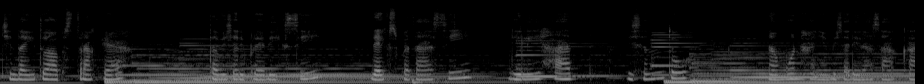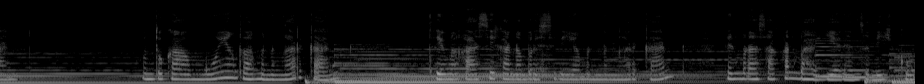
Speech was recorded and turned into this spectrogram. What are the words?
Cinta itu abstrak ya, tak bisa diprediksi, diekspektasi, dilihat, disentuh, namun hanya bisa dirasakan. Untuk kamu yang telah mendengarkan, terima kasih karena bersedia mendengarkan dan merasakan bahagia dan sedihku.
